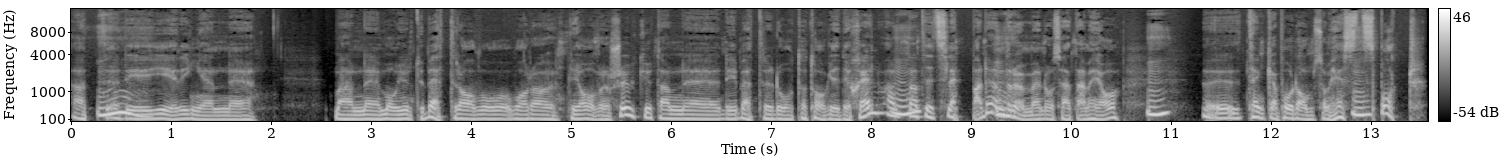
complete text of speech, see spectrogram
Att mm. det ger ingen uh, man mår ju inte bättre av att vara, bli avundsjuk utan det är bättre då att ta tag i det själv. Mm. Alternativt släppa den mm. drömmen och säga att nej, men jag tänka på dem som hästsport.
